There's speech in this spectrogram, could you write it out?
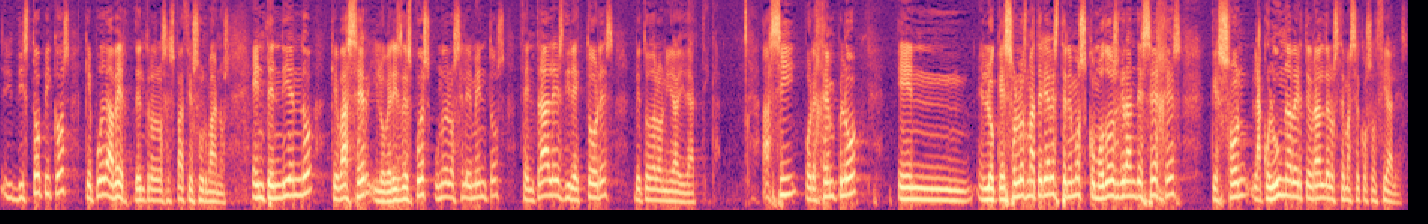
distópicos que pueda haber dentro de los espacios urbanos, entendiendo que va a ser, y lo veréis después, uno de los elementos centrales, directores de toda la unidad didáctica. Así, por ejemplo, en, en, lo que son los materiales tenemos como dos grandes ejes que son la columna vertebral de los temas ecosociales.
